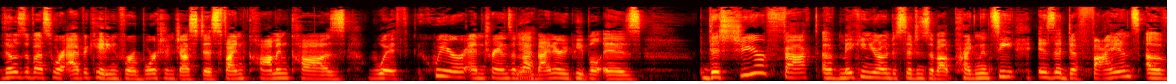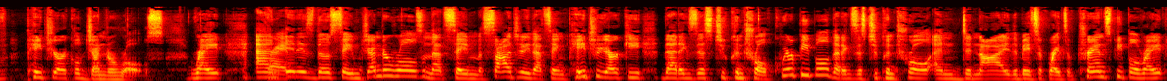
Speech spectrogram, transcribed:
those of us who are advocating for abortion justice find common cause with queer and trans and Yeah. non-binary people is the sheer fact of making your own decisions about pregnancy is a defiance of patriarchal gender roles, right? And Right. it is those same gender roles and that same misogyny, that same patriarchy that exists to control queer people, that exists to control and deny the basic rights of trans people, right?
